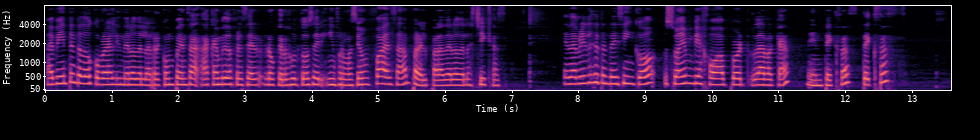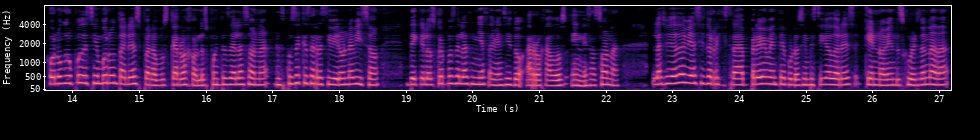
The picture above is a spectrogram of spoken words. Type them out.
había intentado cobrar el dinero de la recompensa a cambio de ofrecer lo que resultó ser información falsa para el paradero de las chicas. En abril de 75, Swain viajó a Port Lavaca, en Texas, Texas, con un grupo de 100 voluntarios para buscar bajo los puentes de la zona después de que se recibiera un aviso de que los cuerpos de las niñas habían sido arrojados en esa zona. La ciudad había sido registrada previamente por los investigadores que no habían descubierto nada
